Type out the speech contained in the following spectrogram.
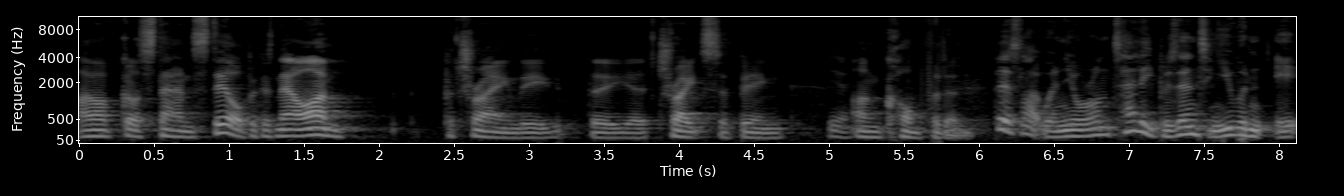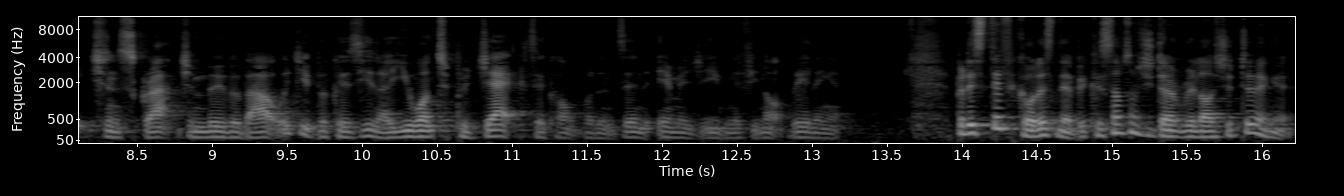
I've got to stand still because now I'm portraying the, the uh, traits of being Yeah. unconfident. But it's like when you're on telly presenting, you wouldn't itch and scratch and move about, would you? Because you know you want to project a confidence in image, even if you're not feeling it. But it's difficult, isn't it? Because sometimes you don't realise you're doing it.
